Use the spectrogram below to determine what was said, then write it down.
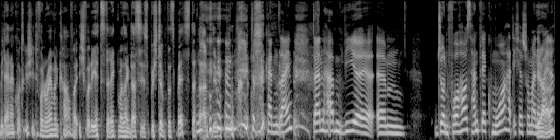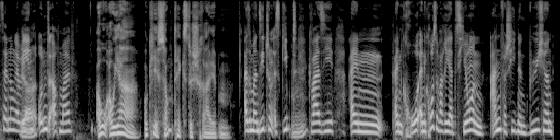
mit einer Kurzgeschichte von Raymond Carver. Ich würde jetzt direkt mal sagen, das ist bestimmt das Beste an dem Buch. Das kann sein. Dann haben wir ähm, John Vorhaus, Handwerk Humor, hatte ich ja schon mal in der Ja, Weihnachtssendung erwähnt. ja. Und auch mal Oh, oh ja, okay, Songtexte schreiben. Also man sieht schon, es gibt quasi ein, ein gro eine große Variation an verschiedenen Büchern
